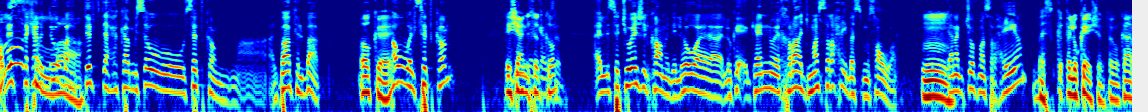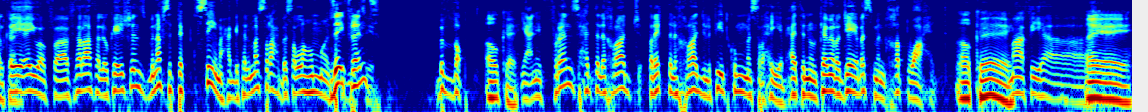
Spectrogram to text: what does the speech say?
لسه كانت دوبها تفتح كان بيسووا سيت كوم آه، الباب في الباب. okay. أول سيت كوم إيش يعني سيت كوم؟ ال situation comedy اللي هو كأنه إخراج مسرحي بس مصور. مم. كانك تشوف مسرحية. بس في location في مكان في كان. أيوه في ثلاثة locations بنفس التقسيمة حقت المسرح بس اللهم زي Friends بالضبط. okay. يعني Friends حتى الإخراج طريقة الإخراج اللي فيه تكون مسرحية بحيث إنه الكاميرا جاية بس من خط واحد. okay. ما فيها إي إي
